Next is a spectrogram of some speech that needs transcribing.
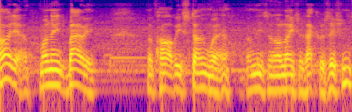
Hi there, my name's Barry of Harvey Stoneware and these are the latest acquisitions.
